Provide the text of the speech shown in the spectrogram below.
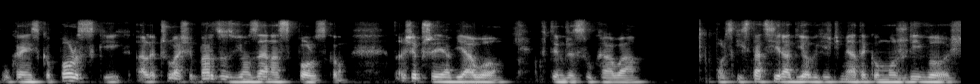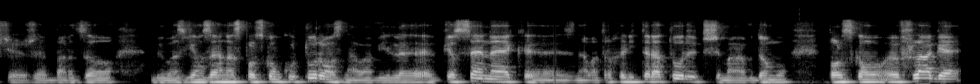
ukraińsko-polskich, ale czuła się bardzo związana z Polską. To się przejawiało w tym, że słuchała polskich stacji radiowych, jeśli miała taką możliwość, że bardzo była związana z polską kulturą, znała wiele piosenek, znała trochę literatury, trzymała w domu polską flagę,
